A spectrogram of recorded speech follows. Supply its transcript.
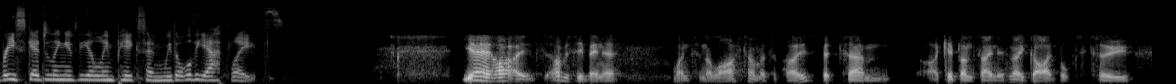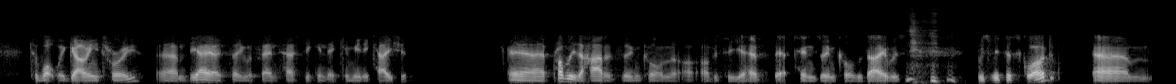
rescheduling of the Olympics and with all the athletes. Yeah, it's obviously been a once in a lifetime, I suppose. But um, I kept on saying there's no guidebooks to to what we're going through. Um, the AOC were fantastic in their communication. Uh, probably the hardest Zoom call, and obviously you have about ten Zoom calls a day, was was with the squad um,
